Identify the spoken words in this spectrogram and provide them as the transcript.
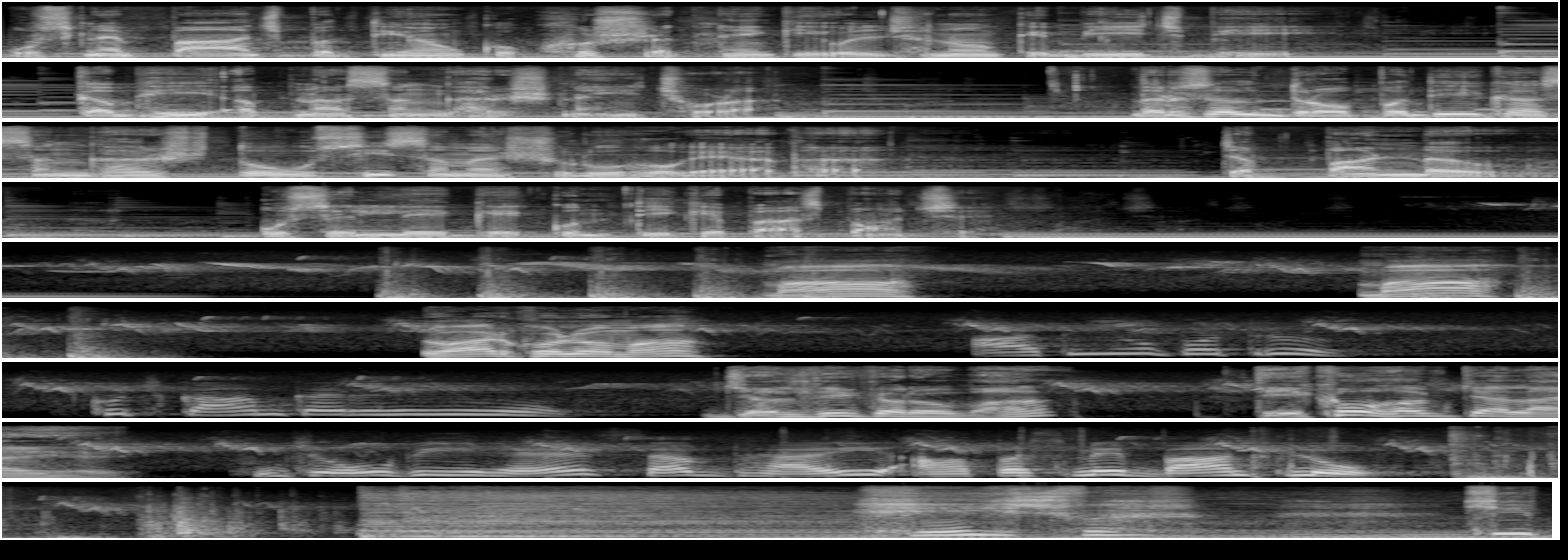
उसने पाँच पतियों को खुश रखने की उलझनों के बीच भी कभी अपना संघर्ष नहीं छोड़ा। दरअसल द्रौपदी का संघर्ष तो उसी समय शुरू हो गया था, जब पांडव उसे लेके कुंती के पास पहुँचे। माँ माँ द्वार खोलो माँ। आती हूँ पुत्र। कुछ काम कर रही हूँ। जल्दी करो माँ। देखो हम क्या लाए हैं। जो भी है सब भाई आपस में बाँध लो। हे ईश्वर ये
